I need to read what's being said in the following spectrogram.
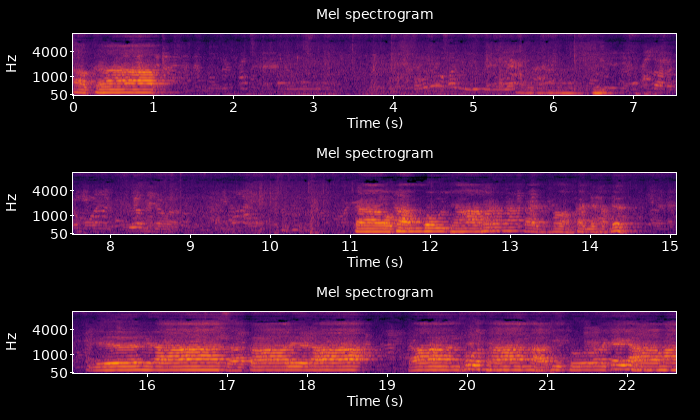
เอาครับกล่าวคำบูชาพระรัตนตรัยพร้อมกันนะครับเด้อเยนาสกาเลนาตังพุทธังอภิปุจยามา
